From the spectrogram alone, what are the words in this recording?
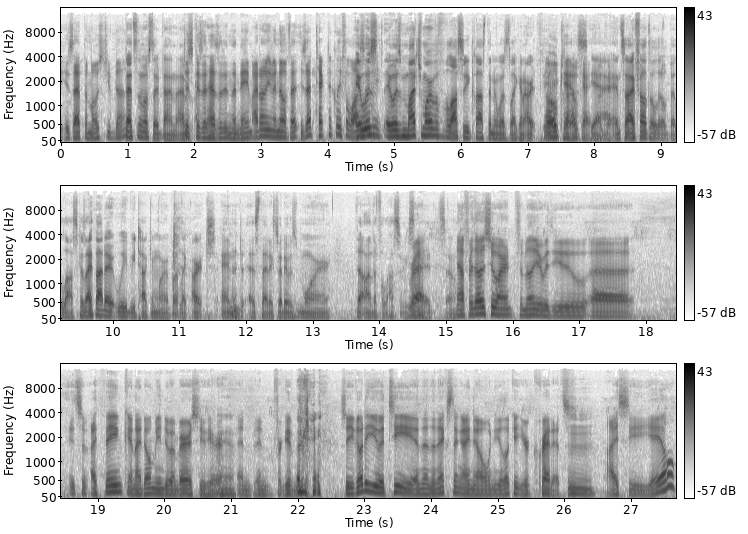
Is that the most you've done? That's the most I've done. I'm, just because it has it in the name. I don't even know if that is that technically philosophy. it was it was much more of a philosophy class than it was like an art theory Okay, class. okay, yeah. okay. And so I felt a little bit lost because I thought it, we'd be talking more about like art and aesthetics, but it was more the on the philosophy right. side. So Now, for those who aren't familiar with you, uh, it's I think, and I don't mean to embarrass you here, Oh, yeah. and and forgive me. okay. So you go to U of T, and then the next thing I know, when you look at your credits, Mhm. I see Yale,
